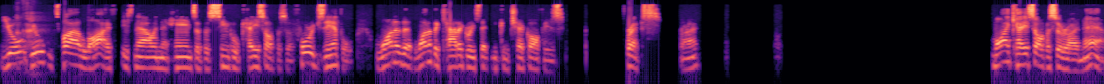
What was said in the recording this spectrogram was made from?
your Okay. your entire life is now in the hands of a single case officer. For example, one of the one of the categories that you can check off is press, right? My case officer right now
